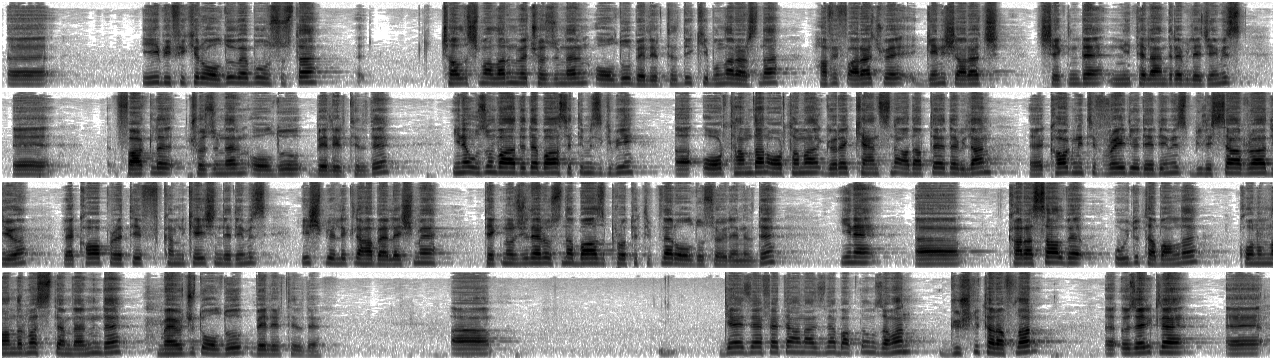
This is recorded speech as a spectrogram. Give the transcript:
e, iyi bir fikir olduğu ve bu hususta çalışmaların ve çözümlerin olduğu belirtildi ki bunlar arasında hafif araç ve geniş araç şeklinde nitelendirebileceğimiz e, farklı çözümlerin olduğu belirtildi. Yine uzun vadede bahsettiğimiz gibi e, ortamdan ortama göre kendisini adapte edebilen e, cognitive radio dediğimiz bilişsel radyo ve cooperative communication dediğimiz işbirlikli haberleşme teknolojileri hususunda bazı prototipler olduğu söylenildi. Yine e, karasal ve uydu tabanlı konumlandırma sistemlerinin de mevcut olduğu belirtildi. E, GZFT analizine baktığımız zaman güçlü taraflar e, özellikle e,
